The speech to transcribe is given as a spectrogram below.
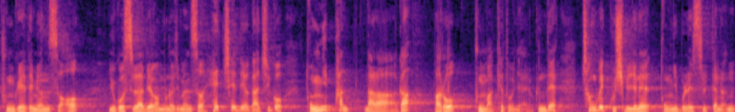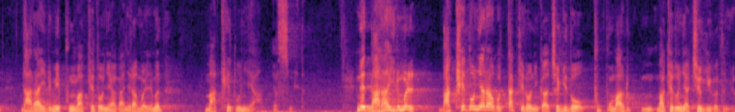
붕괴되면서 유고슬라비아가 무너지면서 해체되어 가지고 독립한 나라가 바로 북마케도니아예요. 근데 1991년에 독립을 했을 때는 나라 이름이 북마케도니아가 아니라 뭐냐면 마케도니아였습니다. 근데 나라 이름을 마케도니아라고 딱 해놓으니까 저기도 북부 마케도니아 지역이거든요.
